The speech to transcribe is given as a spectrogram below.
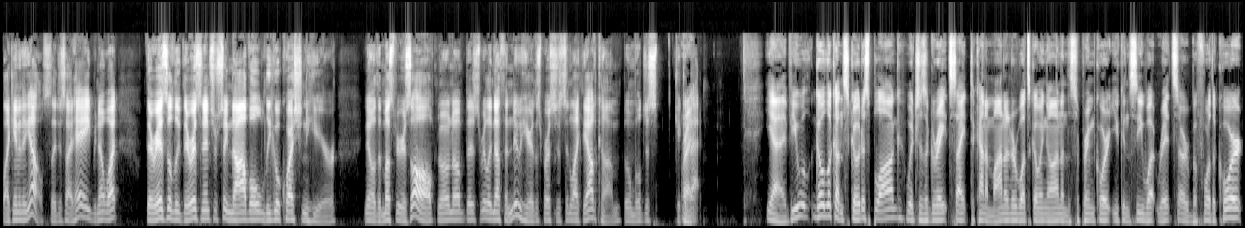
like anything else, they decide, hey, you know what, there is a there is an interesting novel legal question here. You know that must be resolved. No, no, there's really nothing new here. This person just didn't like the outcome. Boom, we'll just kick Right. it back. Yeah, if you go look on SCOTUS blog, which is a great site to kind of monitor what's going on in the Supreme Court, you can see what writs are before the court,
